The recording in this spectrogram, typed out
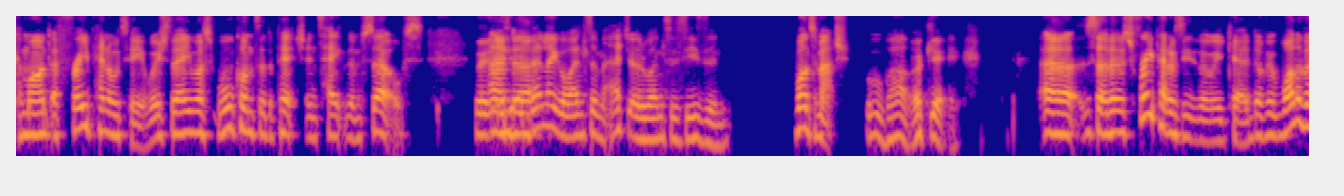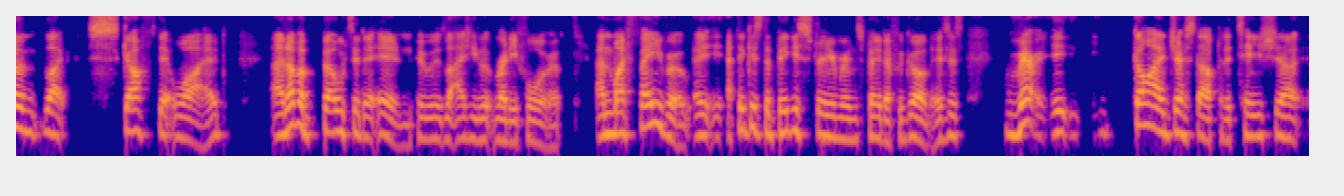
command a free penalty, which they must walk onto the pitch and take themselves. Wait, and, is, uh, is that like once a match or once a season? Once a match. Oh wow, okay. Uh, so there was three penalties the weekend. I mean, one of them like scuffed it wide, another belted it in, who was like actually looked ready for it. And my favorite, I think, is the biggest streamer in Spain. I forgot. This is very it, guy dressed up in a t-shirt,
